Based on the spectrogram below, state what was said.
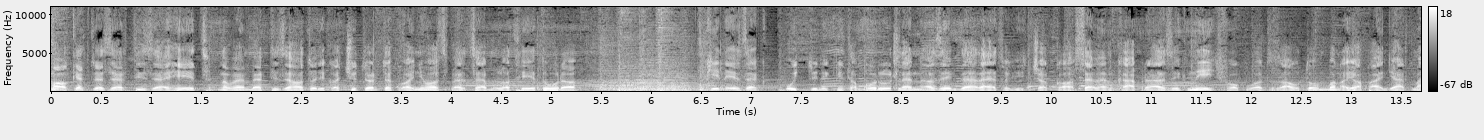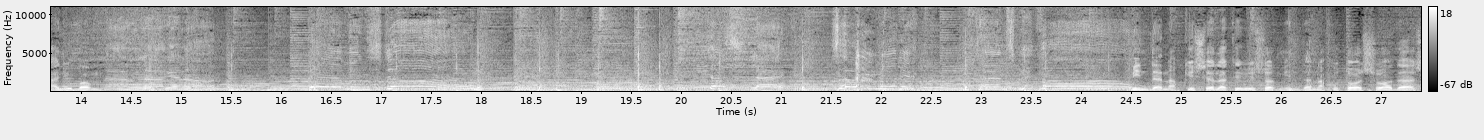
Ma 2017. november 16-a csütörtök van, 8 perc elmúlott 7 óra. Kinézek, úgy tűnik, mintha borult lenne az ég, de lehet, hogy itt csak a szemem káprázik. 4 fok volt az autómban, a japán gyártmányúban. Minden nap kísérleti műsor, minden nap utolsó adás.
